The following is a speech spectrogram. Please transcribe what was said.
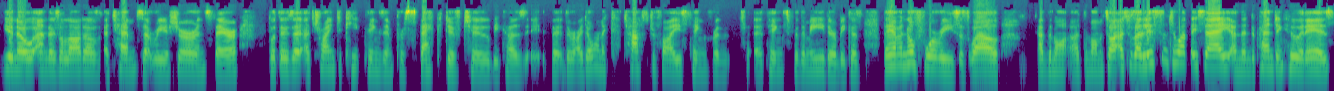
you know, and there's a lot of attempts at reassurance there but there's a, a, trying to keep things in perspective too because it, there, I don't want to catastrophize thing for uh, things for them either because they have enough worries as well at the mo- at the moment. So I, suppose I listen to what they say, and then depending who it is,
